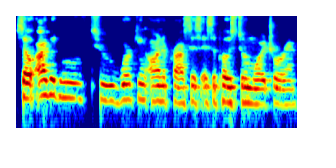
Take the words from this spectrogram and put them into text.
So I would move to working on a process as opposed to a moratorium.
